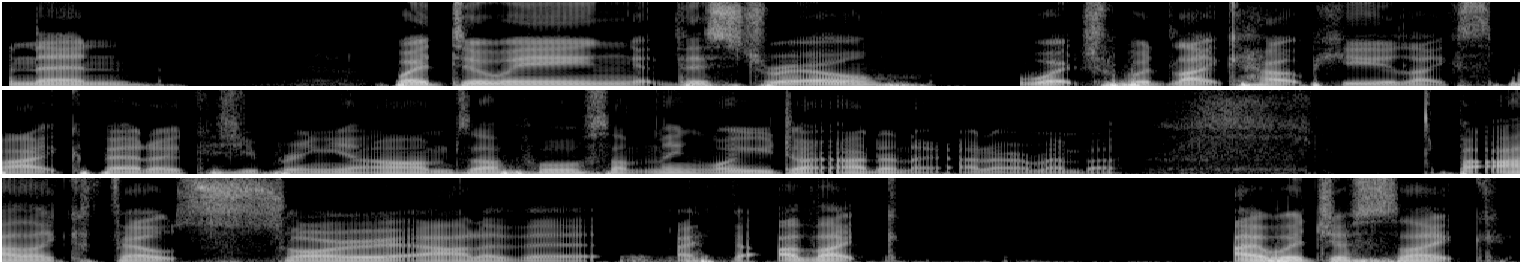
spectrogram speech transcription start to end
And then we're doing this drill, which would like help you like spike better because you bring your arms up or something, or you don't. I don't know. I don't remember but I like felt so out of it. I, I like, I would just like,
